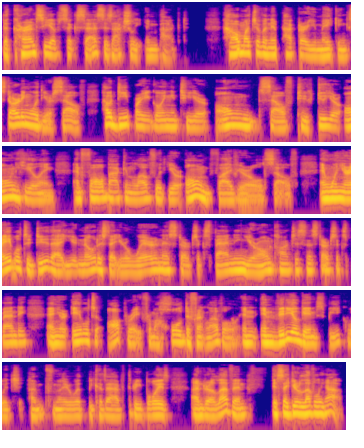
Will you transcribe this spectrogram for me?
The currency of success is actually impact. How much of an impact are you making? Starting with yourself. How deep are you going into your own self to do your own healing and fall back in love with your own five year old self? And when you're able to do that, you notice that your awareness starts expanding, your own consciousness starts expanding, and you're able to operate from a whole different level. In, in video game speak, which I'm familiar with because I have three boys under 11, it's like you're leveling up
